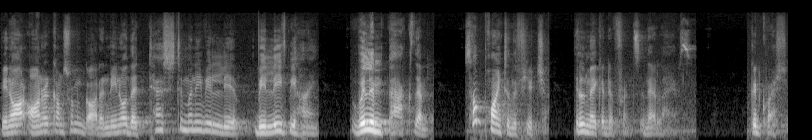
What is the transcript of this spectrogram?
We know our honor comes from God, and we know the testimony we live, we leave behind will impact them some point in the future. It'll make a difference in their lives. Good question.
